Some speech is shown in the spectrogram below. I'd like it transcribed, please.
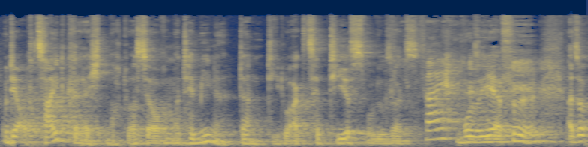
und ja auch zeitgerecht macht. Du hast ja auch immer Termine dann, die du akzeptierst, wo du sagst, muss ich erfüllen. Also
